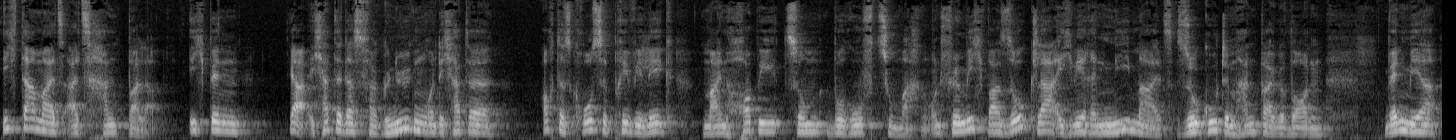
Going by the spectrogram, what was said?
Ich damals als Handballer, ich bin, ja, ich hatte das Vergnügen und ich hatte auch das große Privileg, mein Hobby zum Beruf zu machen. Und für mich war so klar, ich wäre niemals so gut im Handball geworden, wenn mir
